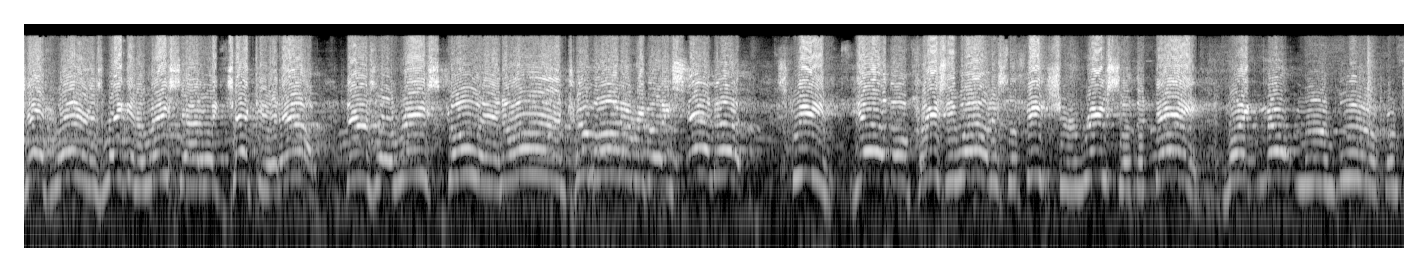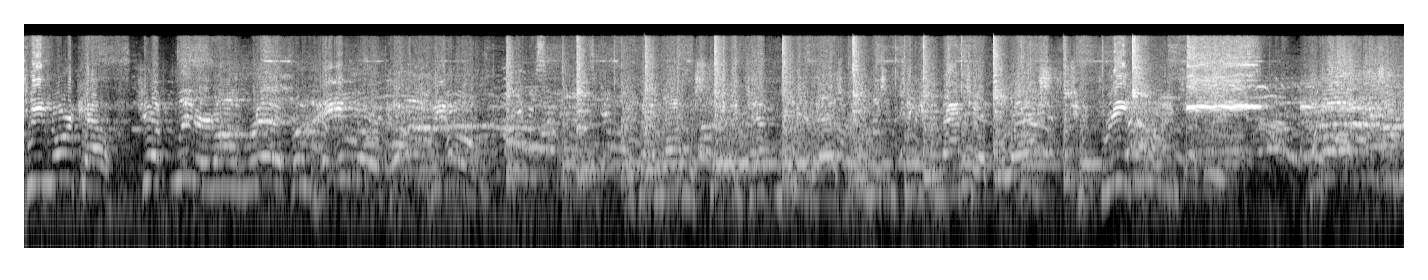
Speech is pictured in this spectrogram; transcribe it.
Jeff Leonard is making a race out of it. Check it out. There's a race going on. Come on, everybody, stand up yell, go crazy wild. It's the feature race of the day. Mike Melton on blue from Team NorCal. Jeff Leonard on red from Hayward. Come on, people. If I'm not mistaken, Jeff Leonard has won this particular matchup the last two, three times, I believe. Come on, there's a.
